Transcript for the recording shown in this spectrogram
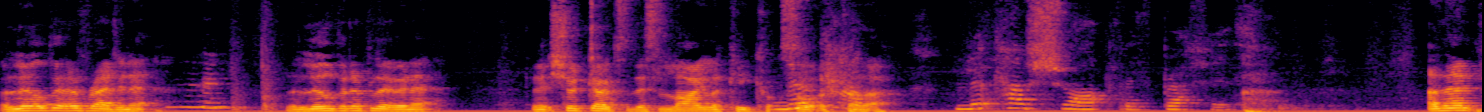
a little bit of red in it, a little bit of blue in it, and it should go to this lilac-y sort of how- colour. Look how sharp this brush is. And then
